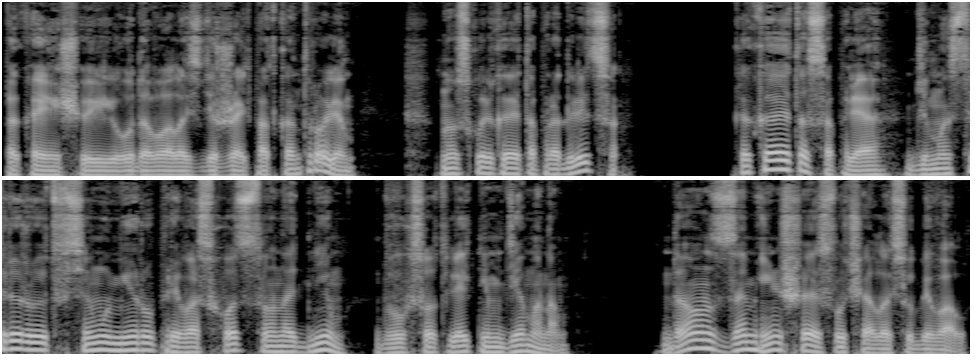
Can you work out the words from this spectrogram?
Пока еще ее удавалось держать под контролем, но сколько это продлится? Какая-то сопля демонстрирует всему миру превосходство над ним, двухсотлетним демоном. Да он за меньшее случалось убивал.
